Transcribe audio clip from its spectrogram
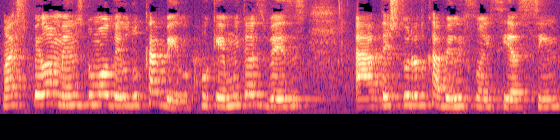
mas pelo menos do modelo do cabelo, porque muitas vezes a textura do cabelo influencia sim.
